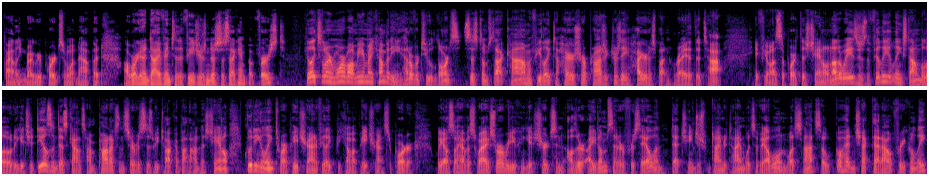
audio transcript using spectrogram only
filing bug reports and whatnot. But uh, we're going to dive into the features in just a second. But first, if you'd like to learn more about me and my company, head over to lawrencesystems.com. If you'd like to hire a short project, there's a Hire Us button right at the top. If you want to support this channel in other ways, there's affiliate links down below to get you deals and discounts on products and services we talk about on this channel, including a link to our Patreon if you'd like to become a Patreon supporter. We also have a swag store where you can get shirts and other items that are for sale, and that changes from time to time what's available and what's not. So go ahead and check that out frequently.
